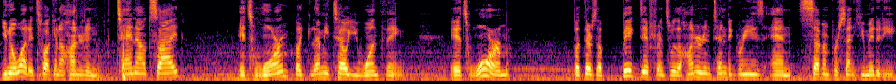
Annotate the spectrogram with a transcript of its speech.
You know what? It's fucking 110 outside. It's warm, but let me tell you one thing. It's warm, but there's a big difference with 110 degrees and 7% humidity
